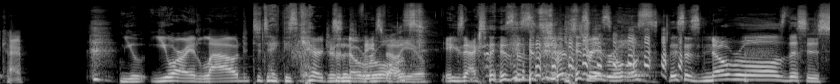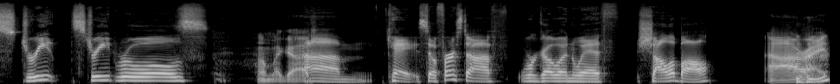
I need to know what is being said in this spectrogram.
Okay. You you are allowed to take these characters There's at no face rules. value. Exactly. This is It's this street is- rules. This is no rules. This is street street rules. Oh my god. Um. Okay. So first off, we're going with Shalla-Bal All right. All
